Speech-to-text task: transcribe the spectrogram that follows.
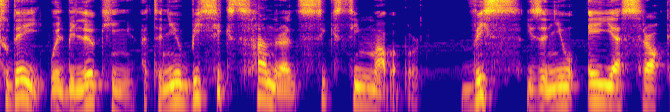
Today we'll be looking at the new B660 motherboard. This is a new ASRock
